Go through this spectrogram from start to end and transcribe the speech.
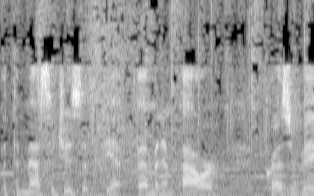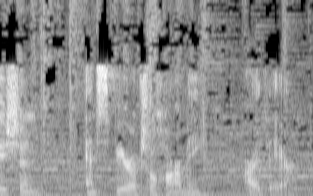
but the messages of feminine power, preservation, and spiritual harmony are there.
